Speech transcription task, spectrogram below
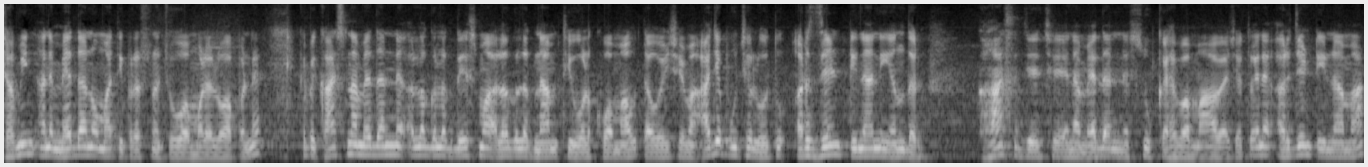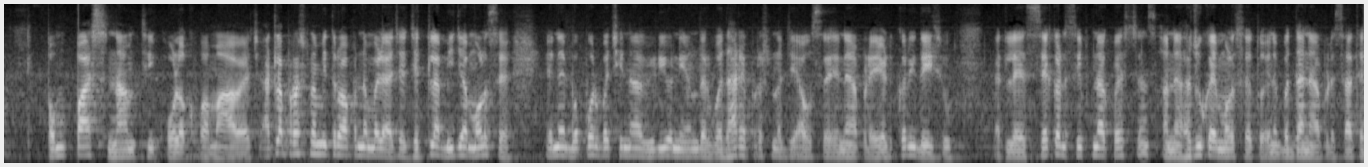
જમીન અને મેદાનોમાંથી પ્રશ્ન જોવા મળેલો આપણને કે ભાઈ ઘાસના મેદાનને અલગ અલગ દેશમાં અલગ અલગ નામથી ઓળખવામાં આવતા હોય છે. એમાં આજે પૂછેલું હતું અર્જેન્ટિનાની અંદર ઘાસ જે છે એના મેદાનને શું કહેવામાં આવે છે, તો એને અર્જેન્ટિનામાં પંપાસ નામથી ઓળખવામાં આવે છે. આટલા પ્રશ્ન મિત્રો આપણને મળ્યા છે. જેટલા બીજા મળશે, એને બપોર પછીના વિડીયોની અંદર વધારે પ્રશ્ન જે આવશે એને આપણે એડ કરી દઈશું. એટલે સેકન્ડ શિફ્ટના ક્વેશ્ચન્સ અને હજુ કંઈ મળશે તો એને બધાને આપણે સાથે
